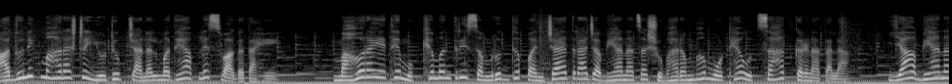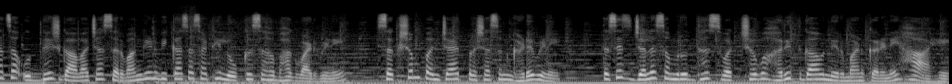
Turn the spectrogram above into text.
आधुनिक महाराष्ट्र यूट्यूब चॅनलमध्ये आपले स्वागत आहे. माहोरा येथे मुख्यमंत्री समृद्ध पंचायत राज अभियानाचा शुभारंभ मोठ्या उत्साहात करण्यात आला. या अभियानाचा उद्देश गावाच्या सर्वांगीण विकासासाठी लोकसहभाग वाढविणे सक्षम पंचायत प्रशासन घडविणे तसेच जलसमृद्ध स्वच्छ व हरित गाव निर्माण करणे हा आहे.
